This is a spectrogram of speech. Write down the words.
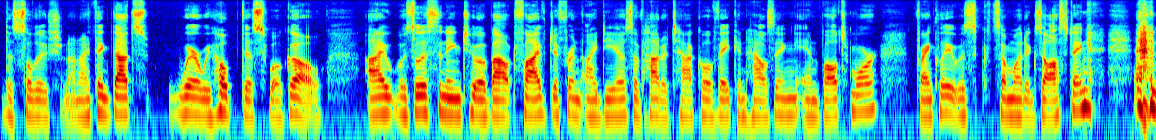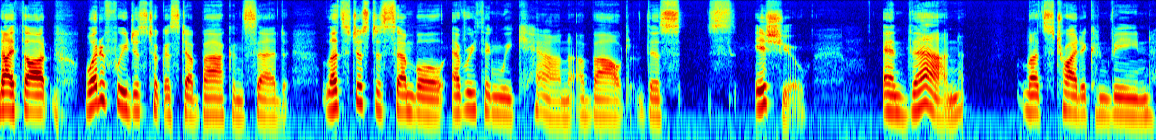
the solution. And I think that's where we hope this will go. I was listening to about five different ideas of how to tackle vacant housing in Baltimore. Frankly, it was somewhat exhausting. And I thought, what if we just took a step back and said, let's just assemble everything we can about this issue, and then let's try to convene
